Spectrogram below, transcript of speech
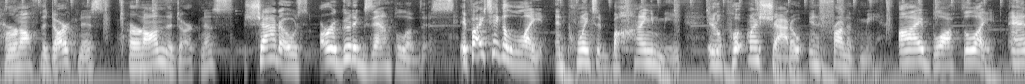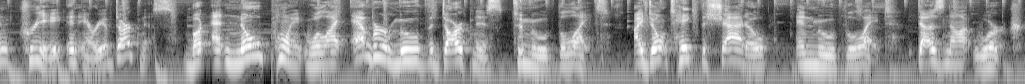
turn off the darkness, turn on the darkness. Shadows are a good example of this. If I take a light and point it behind me, it'll put my shadow in front of me. I block the light and create an area of darkness. But at no point will I ever move the darkness to move the light. I don't take the shadow and move the light. Does not work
